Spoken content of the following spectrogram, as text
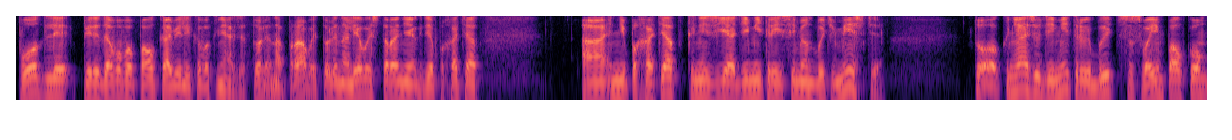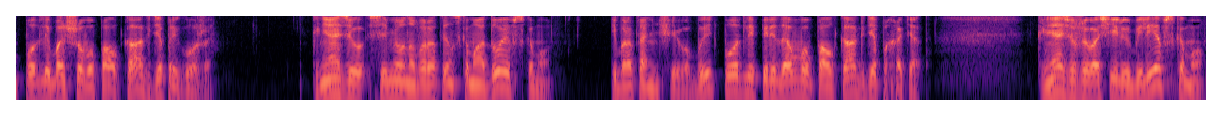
подле передового полка великого князя, то ли на правой, то ли на левой стороне, где похотят, а не похотят князья Дмитрий и Семен быть вместе, то князю Дмитрию быть со своим полком подле большого полка, где пригоже князю Семену Воротынскому-Адоевскому и братаничу быть подле передового полка, где похотят. Князю же Василию Белевскому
